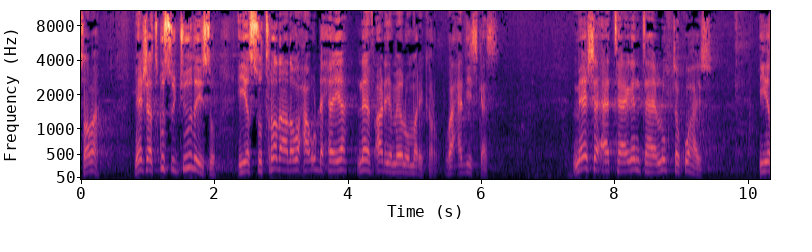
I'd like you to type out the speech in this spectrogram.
Soo ma meeshaad ku sujuudayso iyo sutradaada waxaa u dhaxeeya neef adhiya meeluu mari karo. Waa xadiiskaas. Meesha aad taagan tahay lugta ku hayso iyo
